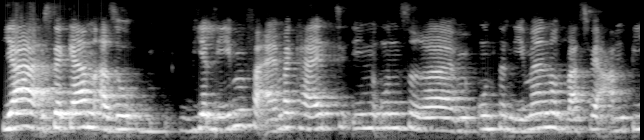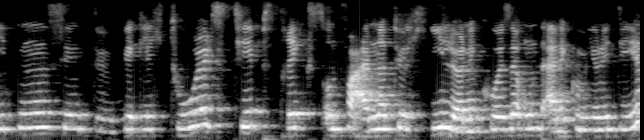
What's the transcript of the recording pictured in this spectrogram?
Ja, sehr gern. Also wir leben Vereinbarkeit in unserem Unternehmen und was wir anbieten, sind wirklich Tools, Tipps, Tricks und vor allem natürlich E-Learning-Kurse und eine Community.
